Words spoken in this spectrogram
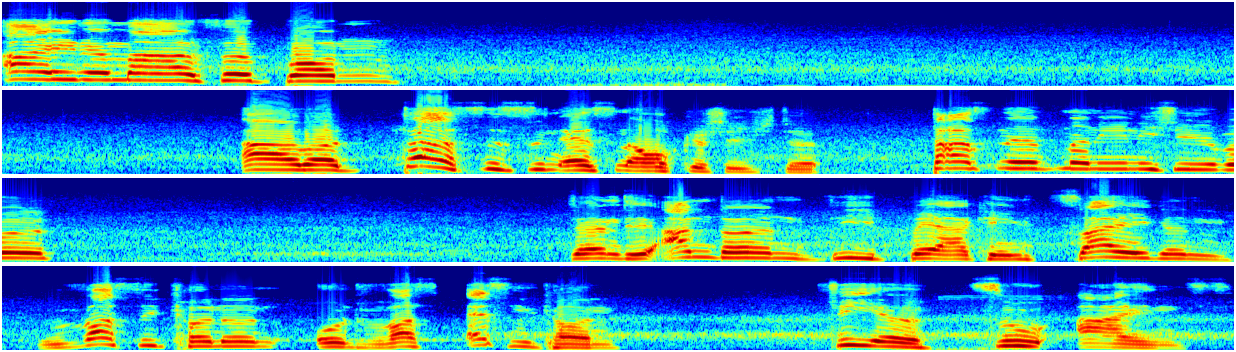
eine Mal für Bonn! Aber das ist in Essen auch Geschichte. Das nimmt man ihnen nicht übel. Denn die anderen, die Berking, zeigen, was sie können und was Essen kann. 4 zu 1.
